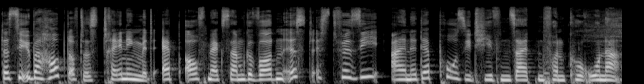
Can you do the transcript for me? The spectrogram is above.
Dass sie überhaupt auf das Training mit App aufmerksam geworden ist, ist für sie eine der positiven Seiten von Corona.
